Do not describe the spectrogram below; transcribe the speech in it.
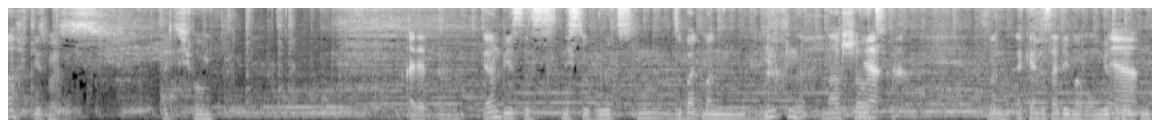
Ach, diesmal ist es richtig rum. Alter, Irgendwie ist es nicht so gut. Sobald man hinten nachschaut, ja, man erkennt es halt immer im Umgedrehten.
